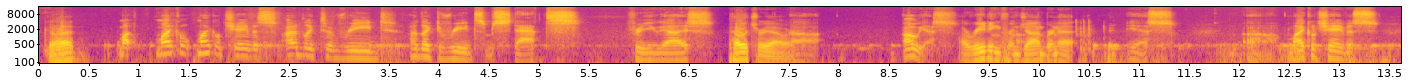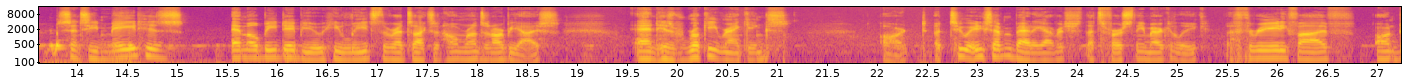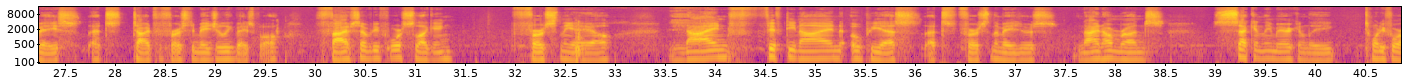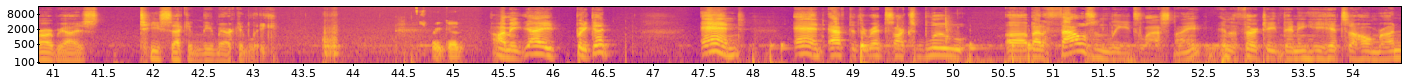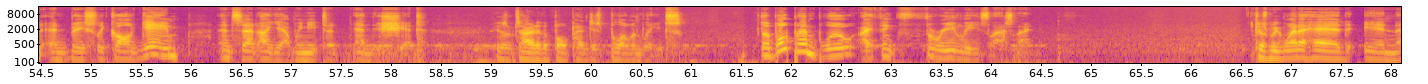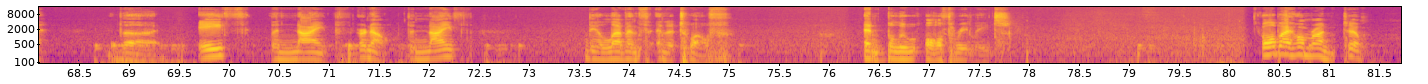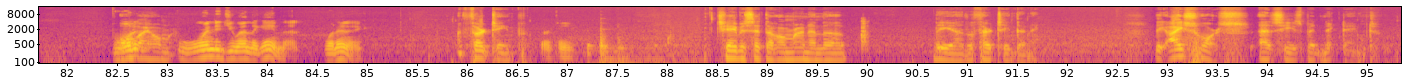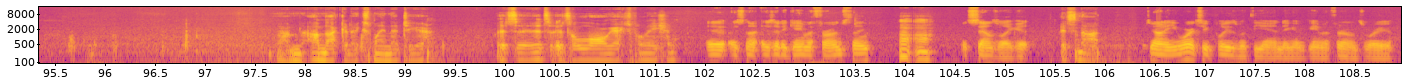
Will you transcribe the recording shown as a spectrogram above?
Go ahead. Mi- Michael Michael Chavis, I'd like to read. I'd like to read some stats for you guys. Poetry hour. Uh, Oh yes, A reading from John Burnett. yes. Uh, Michael Chavis, since he made his MLB debut, he leads the Red Sox in home runs and RBIs, and his rookie rankings are a 287 batting average, that's first in the American League, a 385 on base, that's tied for first in Major League Baseball, 574 slugging, first in the AL, 959 OPS, that's first in the majors, 9 home runs, second in the American League, 24 RBIs, T second in the American League. It's pretty good. I mean, yeah, pretty good. And and after the Red Sox blew uh, about a thousand leads last night in the 13th inning, he hits a home run and basically called game and said, "Oh yeah, we need to end this shit because I'm tired of the bullpen just blowing leads." The bullpen blew, I think, three leads last night because we went ahead in the eighth, the ninth, or no, the ninth, the 11th, and the 12th and blew all three leads. All by home run, too. All What- by home run. When did you end the game then? What inning? 13th. 13th. Chavis hit the home run in the the uh, the 13th inning. The Ice Horse, as he's been nicknamed. I'm, I'm not going to explain that to you. It's a, it's, it's a long explanation. Uh, It's not. Is it a Game of Thrones thing? Mm-mm. It sounds like it. It's not. Johnny, you weren't too pleased with the ending of Game of Thrones, were you?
